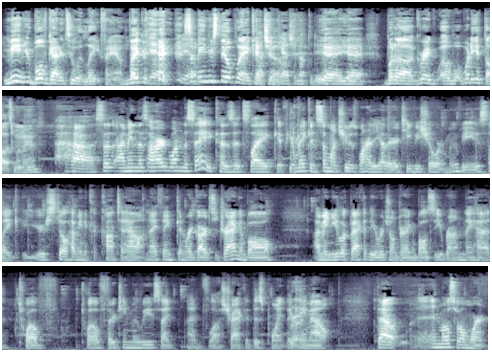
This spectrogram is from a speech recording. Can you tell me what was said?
me and you both got into it late, fam. Like, Yeah, so yeah. me and you still playing catch some up. catching up to do. Yeah, yeah. But uh, Greg, uh, what, what are your thoughts, my man? Uh, so I mean that's a hard one to say because it's like if you're making someone choose one or the other, TV show or movies, like you're still having to cut content out. And I think in regards to Dragon Ball, I mean you look back at the original Dragon Ball Z run, they had 12, 12 13 movies. I I've lost track at this point They Right. came out. That and most of them weren't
